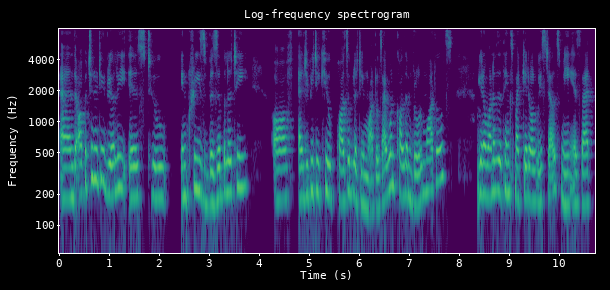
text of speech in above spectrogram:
And the opportunity really is to increase visibility of LGBTQ possibility models. I won't call them role models. You know, one of the things my kid always tells me is that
